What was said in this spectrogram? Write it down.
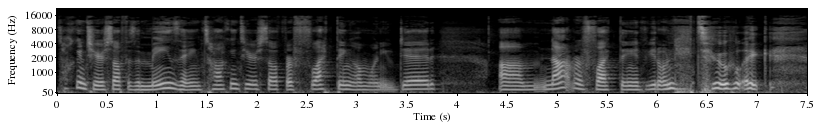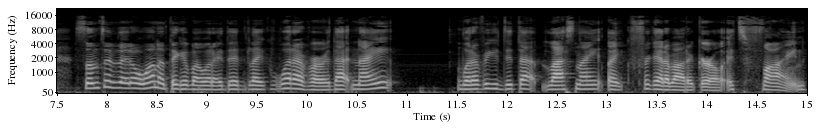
talking to yourself is amazing. Talking to yourself, reflecting on what you did, um, not reflecting if you don't need to. Like sometimes I don't want to think about what I did. Like whatever that night, whatever you did that last night, like forget about it, girl. It's fine.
